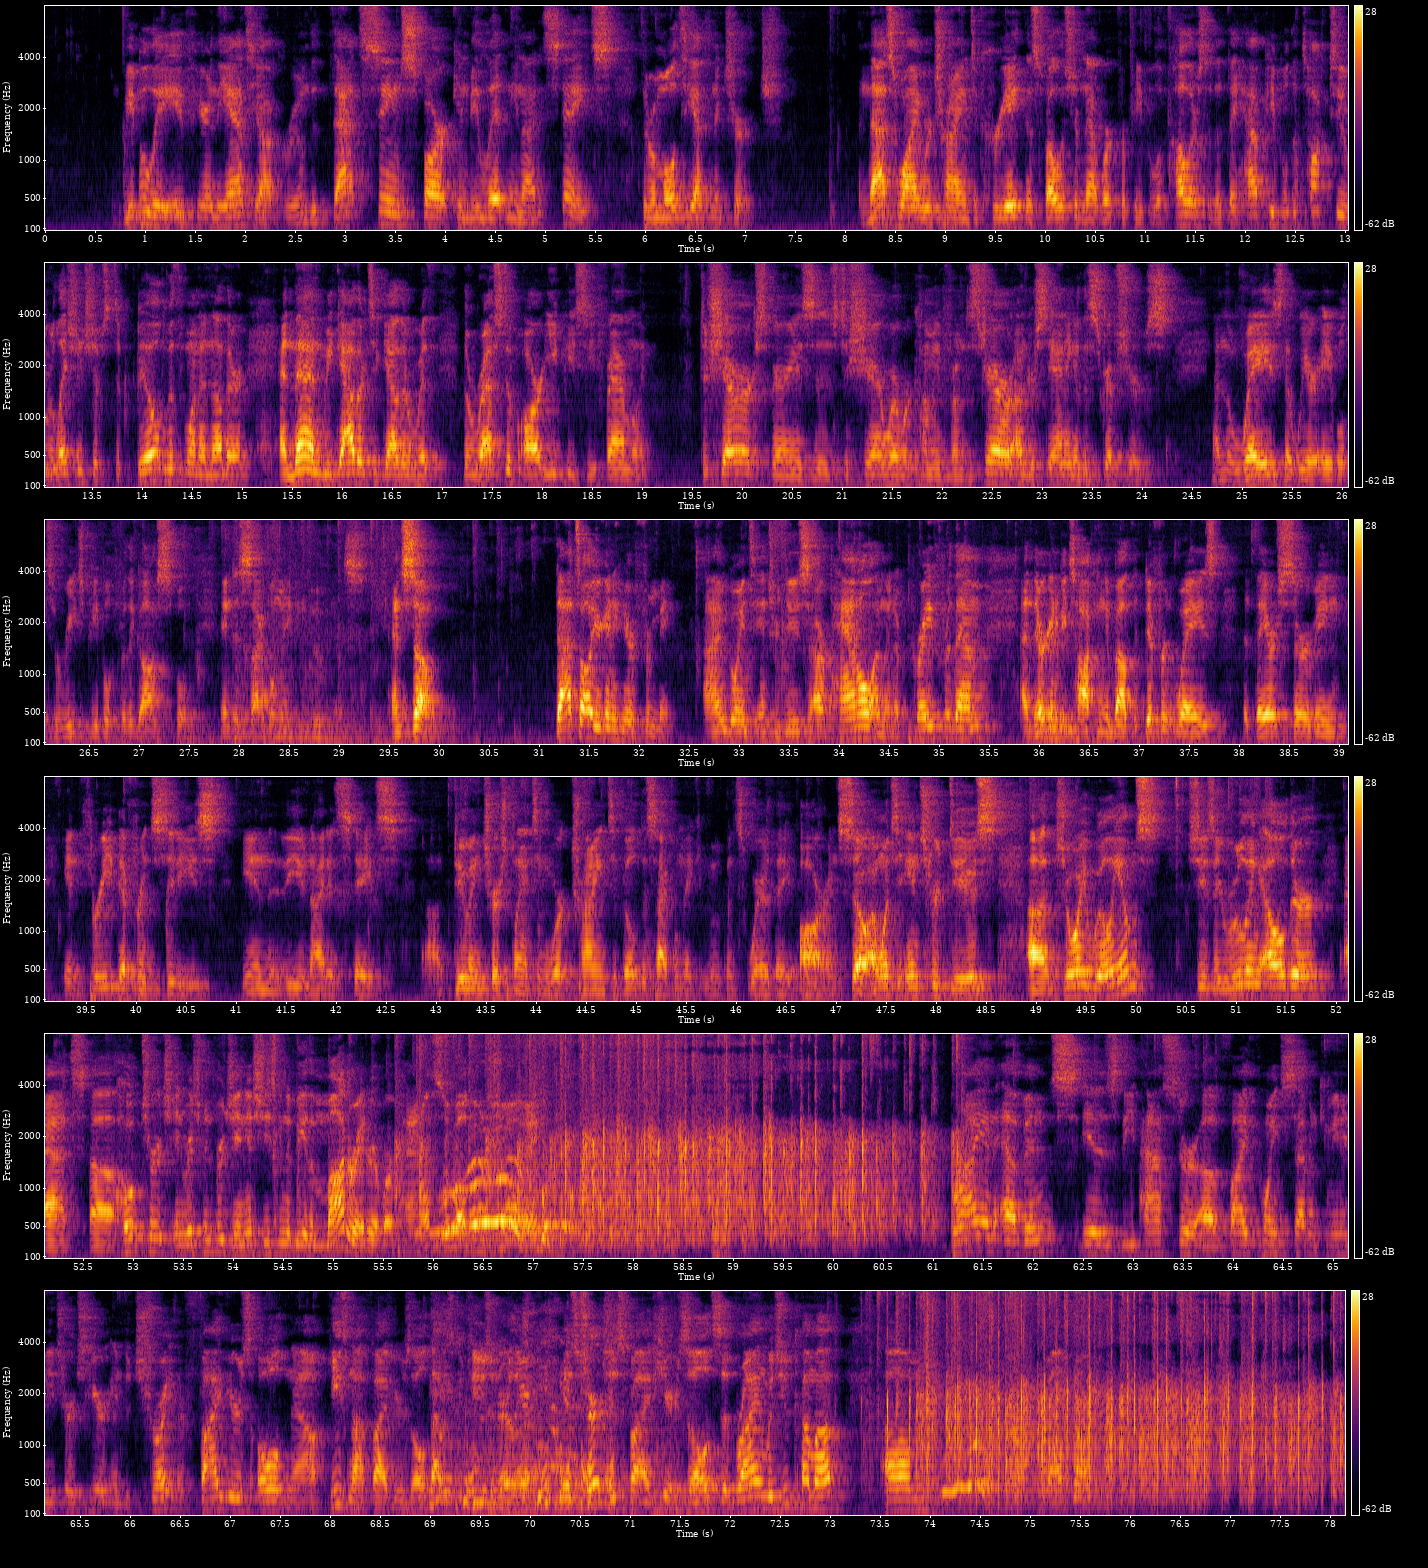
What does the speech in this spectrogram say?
We believe here in the Antioch room that that same spark can be lit in the United States through a multi ethnic church. And that's why we're trying to create this fellowship network for people of color so that they have people to talk to, relationships to build with one another, and then we gather together with the rest of our EPC family to share our experiences, to share where we're coming from, to share our understanding of the scriptures and the ways that we are able to reach people for the gospel in disciple making movements. And so, that's all you're going to hear from me. I'm going to introduce our panel, I'm going to pray for them, and they're going to be talking about the different ways that they are serving in three different cities in the United States, uh, doing church planting work, trying to build disciple making movements where they are. And so I want to introduce uh, Joy Williams. She is a ruling elder at uh, Hope Church in Richmond, Virginia. She's going to be the moderator of our panel. So, welcome, Joy. Brian Evans is the pastor of 5.7 Community Church here in Detroit. They're five years old now. He's not five years old. That was confusion earlier. His church is five years old. So, Brian, would you come up? Um, welcome.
